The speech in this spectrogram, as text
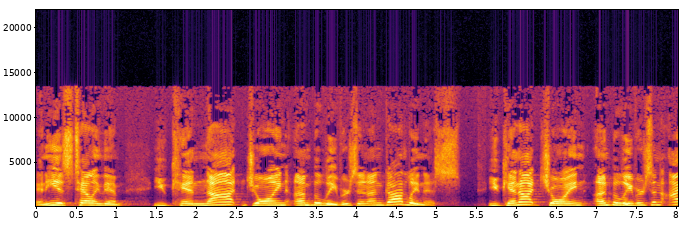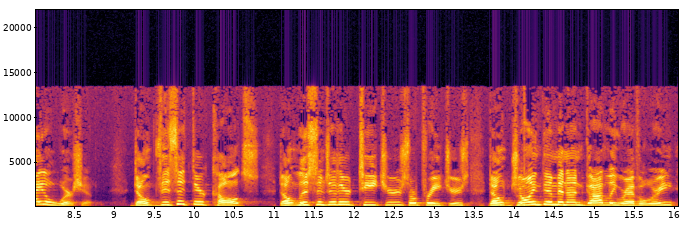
And he is telling them, you cannot join unbelievers in ungodliness. You cannot join unbelievers in idol worship. Don't visit their cults. Don't listen to their teachers or preachers. Don't join them in ungodly revelry.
